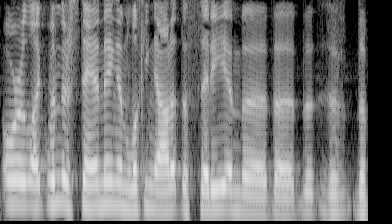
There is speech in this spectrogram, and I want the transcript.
or like when they're standing and looking out at the city and the the the, the, the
